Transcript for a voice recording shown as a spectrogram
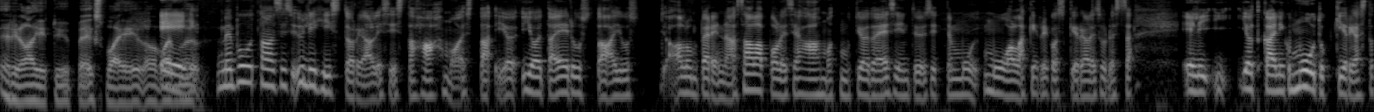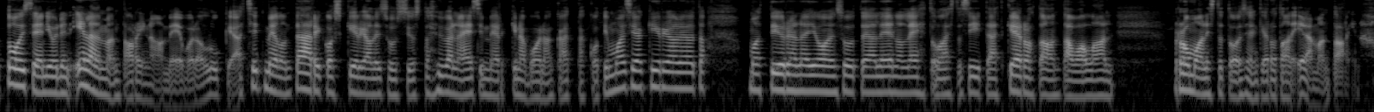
eri lajityypeiksi vai, vai? Ei, me puhutaan siis ylihistoriallisista hahmoista, joita edustaa just alun perin nämä salapoliisihahmot, mutta joita esiintyy sitten mu- muuallakin rikoskirjallisuudessa, eli jotka ei niin kuin, muutu kirjasta toiseen, joiden elämäntarinaa me ei voida lukea. Sitten meillä on tämä rikoskirjallisuus, josta hyvänä esimerkkinä voidaan käyttää kotimaisia kirjailijoita, Matti Yrjönä Joensuuta ja Leena Lehtolaista siitä, että kerrotaan tavallaan romaanista toiseen kerrotaan elämäntarinaa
